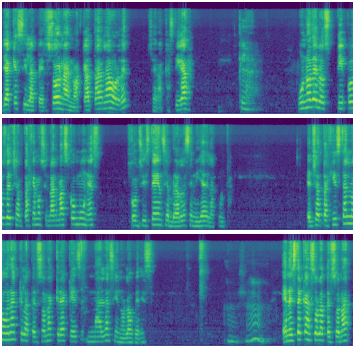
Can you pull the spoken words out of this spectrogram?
ya que si la persona no acata la orden, será castigada. Claro. Uno de los tipos de chantaje emocional más comunes consiste en sembrar la semilla de la culpa. El chantajista logra que la persona crea que es mala si no la obedece. En este caso, la persona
